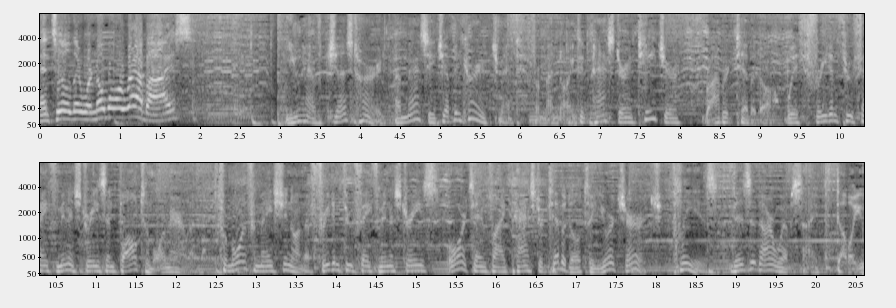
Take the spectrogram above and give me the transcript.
until there were no more rabbis. You have just heard a message of encouragement from anointed pastor and teacher Robert Thibodeau with Freedom Through Faith Ministries in Baltimore, Maryland. For more information on the Freedom Through Faith Ministries or to invite Pastor Thibodeau to your church, please visit our website www.ftfm.org.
